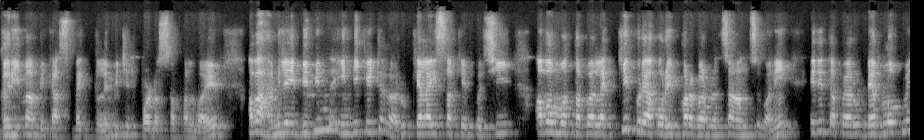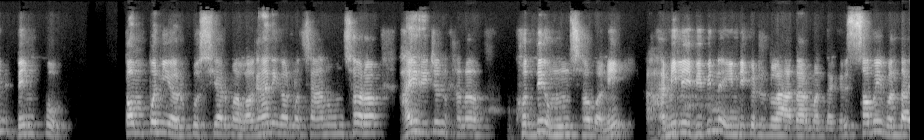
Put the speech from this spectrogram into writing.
गरिमा विकास ब्याङ्क लिमिटेड पढ्न सफल भयो अब हामीले विभिन्न इन्डिकेटरहरू केलाइसकेपछि अब म तपाईँहरूलाई के कुराको रिफर गर्न चाहन्छु भने यदि तपाईँहरू डेभलपमेन्ट ब्याङ्कको कम्पनीहरूको सेयरमा लगानी गर्न चाहनुहुन्छ र हाई रिटर्न खान खोज्दै हुनुहुन्छ भने हामीले विभिन्न इन्डिकेटरलाई आधार मान्दाखेरि सबैभन्दा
